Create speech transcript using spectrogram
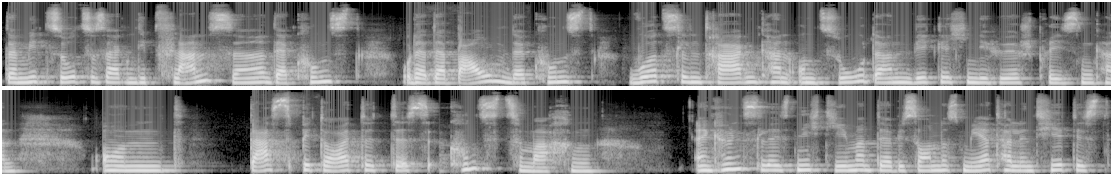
damit sozusagen die Pflanze der Kunst oder der Baum der Kunst Wurzeln tragen kann und so dann wirklich in die Höhe sprießen kann. Und das bedeutet es, Kunst zu machen. Ein Künstler ist nicht jemand, der besonders mehr talentiert ist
